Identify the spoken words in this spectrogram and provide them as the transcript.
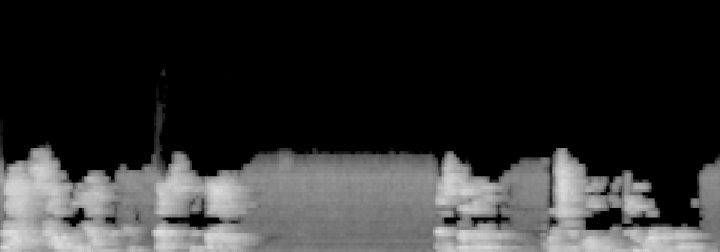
That's how we have to confess to God. Instead of pushing what we do under the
